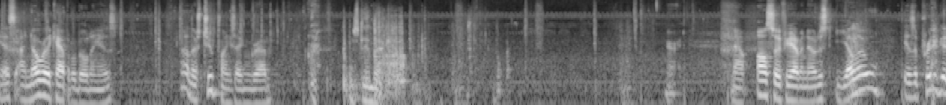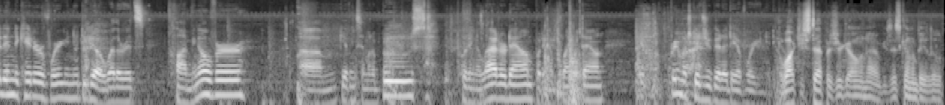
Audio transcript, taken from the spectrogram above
Yes, I know where the Capitol building is. Oh, there's two planks I can grab. Stand back. Alright. Now, also, if you haven't noticed, yellow is a pretty good indicator of where you need to go, whether it's climbing over, um, giving someone a boost, putting a ladder down, putting a plank down. It pretty much gives you a good idea of where you need to go. watch your step as you're going out, because it's going to be a little...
